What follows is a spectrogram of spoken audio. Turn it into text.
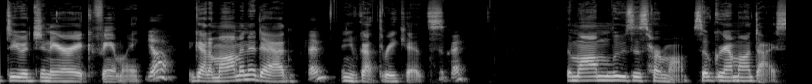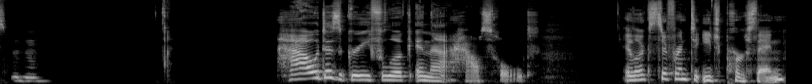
do a generic family. Yeah. You got a mom and a dad Okay. and you've got three kids. Okay the mom loses her mom so grandma dies mm-hmm. how does grief look in that household It looks different to each person.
